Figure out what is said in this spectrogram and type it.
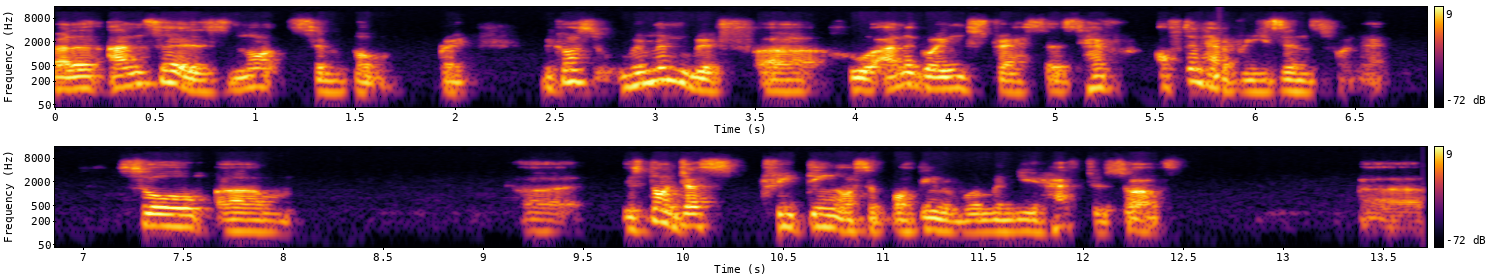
but the answer is not simple, right? Because women with uh, who are undergoing stresses have often have reasons for that. So um, uh, it's not just treating or supporting the woman. You have to sort of uh,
